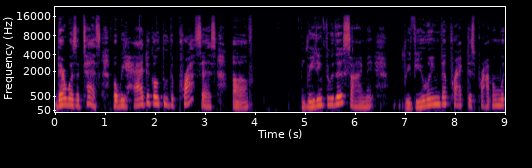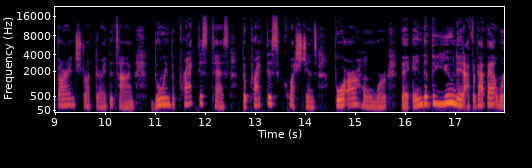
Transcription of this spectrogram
There was a test, but we had to go through the process of reading through the assignment, reviewing the practice problem with our instructor at the time, doing the practice test, the practice questions for our homework, the end of the unit, I forgot that one,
